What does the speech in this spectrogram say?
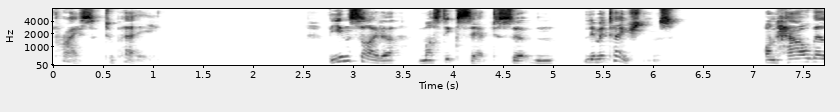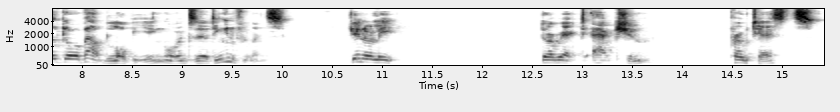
price to pay. The insider must accept certain limitations on how they'll go about lobbying or exerting influence. Generally, direct action, protests,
